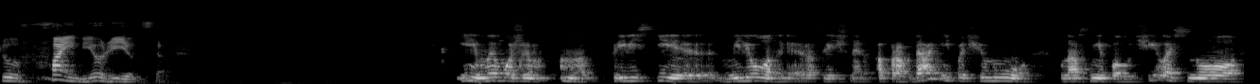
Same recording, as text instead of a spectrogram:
to find your real self. И мы можем привести миллионы различных оправданий, почему у нас не получилось, но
